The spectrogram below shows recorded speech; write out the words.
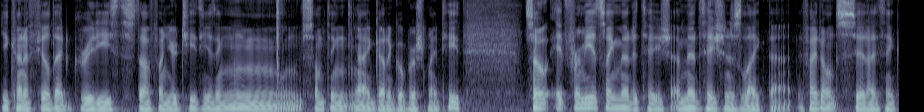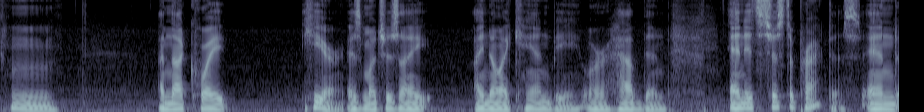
you kind of feel that gritty stuff on your teeth, and you think, hmm, something, I got to go brush my teeth. So it, for me, it's like meditation. Meditation is like that. If I don't sit, I think, hmm, I'm not quite here as much as I, I know I can be or have been. And it's just a practice. And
